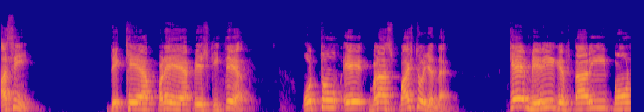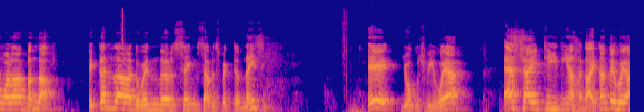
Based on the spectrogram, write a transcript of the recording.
ਅਸੀਂ ਦੇਖੇ ਆ, ਪੜ੍ਹੇ ਆ, ਪੇਸ਼ ਕੀਤੇ ਆ, ਉੱਥੋਂ ਇਹ ਬੜਾ ਸਪਸ਼ਟ ਹੋ ਜਾਂਦਾ ਹੈ ਕਿ ਮੇਰੀ ਗ੍ਰਿਫਤਾਰੀ ਪਾਉਣ ਵਾਲਾ ਬੰਦਾ ਇਕੱਲਾ ਦਵਿੰਦਰ ਸਿੰਘ ਸਬ ਇੰਸਪੈਕਟਰ ਨਹੀਂ ਸੀ। ਇਹ ਜੋ ਕੁਝ ਵੀ ਹੋਇਆ ਐਸਆਈਟੀ ਦੀਆਂ ਹਦਾਇਤਾਂ ਤੇ ਹੋਇਆ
